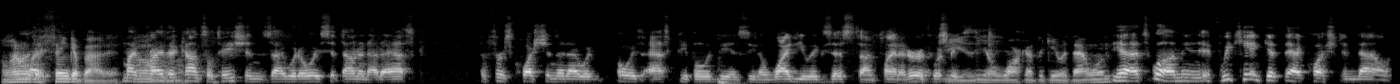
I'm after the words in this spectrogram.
oh, I don't My- have to think about it. my Oh. private consultations, I would always sit down and I'd ask. The first question that I would always ask people would be, "Is you know, why do you exist on planet Earth? What makes Jeez, you know, walk out the gate with that one. Yeah, it's well. I mean, if we can't get that question down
